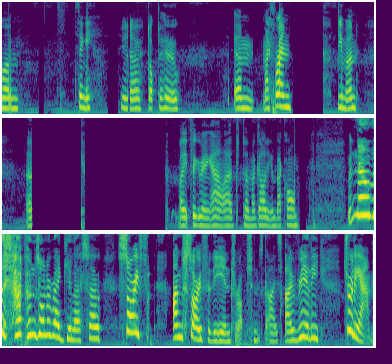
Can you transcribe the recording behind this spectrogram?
um thingy. You know, Doctor Who. Um, my friend Demon. Uh, like figuring out how to turn my guardian back on. But now this happens on a regular, so sorry for I'm sorry for the interruptions, guys. I really truly am.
